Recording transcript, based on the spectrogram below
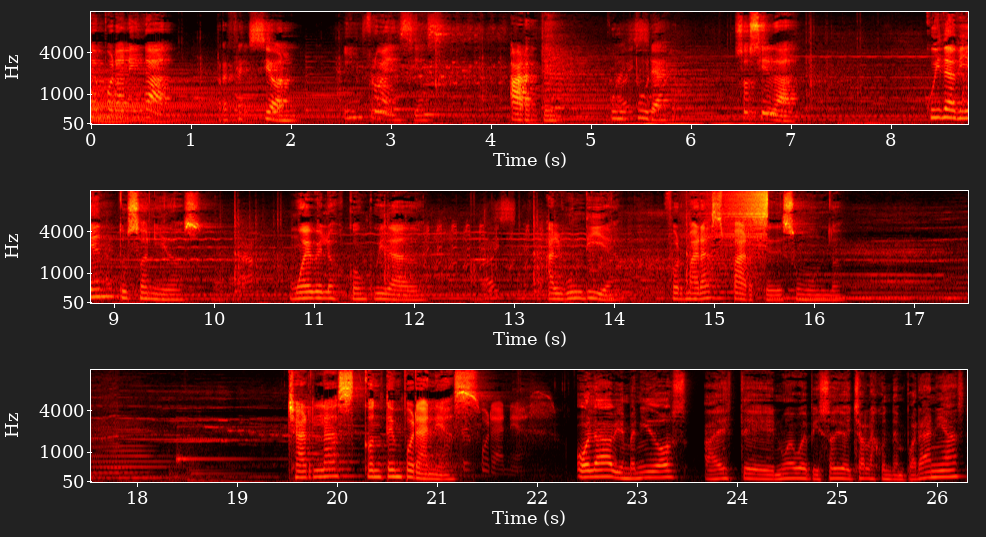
Contemporaneidad, reflexión, influencias, arte, cultura, sociedad. Cuida bien tus sonidos. Muévelos con cuidado. Algún día formarás parte de su mundo. Charlas contemporáneas. Hola, bienvenidos a este nuevo episodio de Charlas Contemporáneas,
